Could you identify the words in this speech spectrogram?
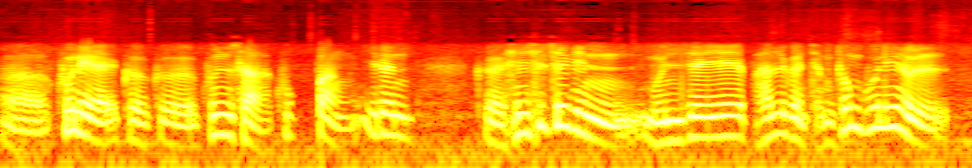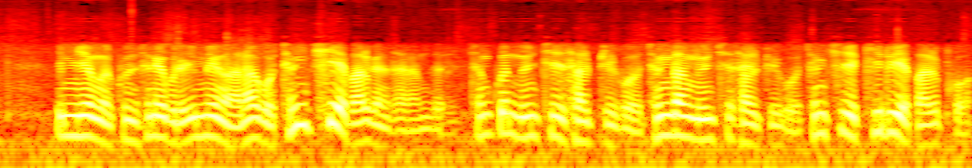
어 군의 그, 그 군사 국방 이런 그 현실적인 문제에 밝은 정통 군인을 임명을 군수내부로 임명 안 하고 정치에 밝은 사람들, 정권 눈치 살피고 정당 눈치 살피고 정치적 기류에 밝고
